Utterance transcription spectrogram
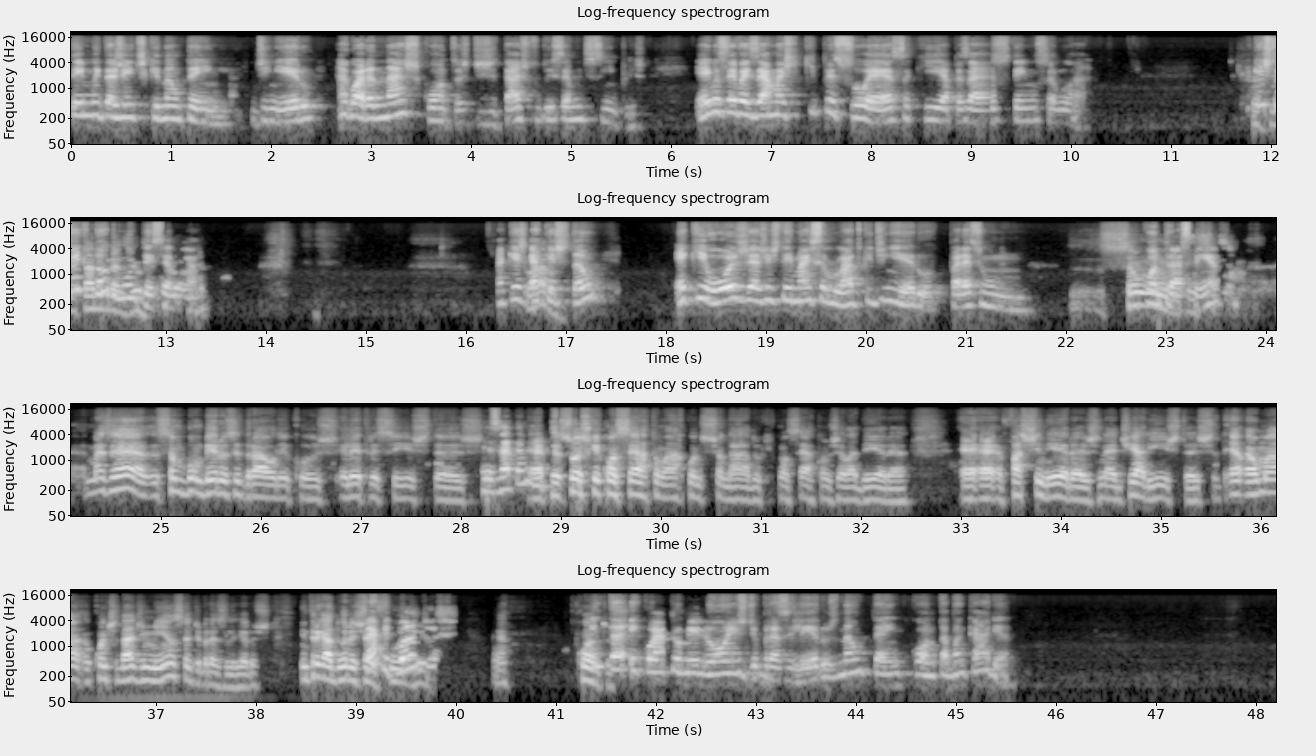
Tem muita gente que não tem dinheiro. Agora, nas contas digitais, tudo isso é muito simples. E aí você vai dizer, ah, mas que pessoa é essa que, apesar disso, tem um celular? A questão é que todo mundo tem celular. A, que, claro. a questão é que hoje a gente tem mais celular do que dinheiro. Parece um, São, um contrassenso. Mas é, são bombeiros hidráulicos, eletricistas, Exatamente. É, pessoas que consertam ar-condicionado, que consertam geladeira, é, é, faxineiras, né, diaristas, é, é, uma quantidade imensa de brasileiros, entregadores de Sabe iFood. quantos? É. Quantos? 34 milhões de brasileiros não têm conta bancária.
